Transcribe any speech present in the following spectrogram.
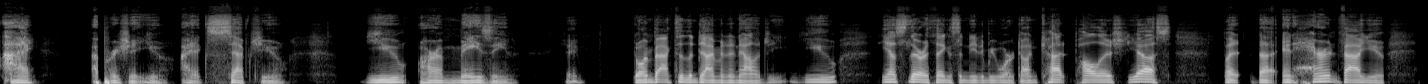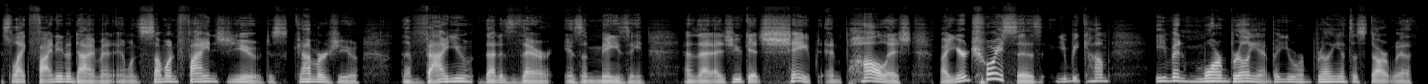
I appreciate you. I accept you. You are amazing. Okay. Going back to the diamond analogy, you, yes, there are things that need to be worked on, cut, polished, yes, but the inherent value is like finding a diamond. And when someone finds you, discovers you, the value that is there is amazing. And that as you get shaped and polished by your choices, you become even more brilliant, but you were brilliant to start with.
